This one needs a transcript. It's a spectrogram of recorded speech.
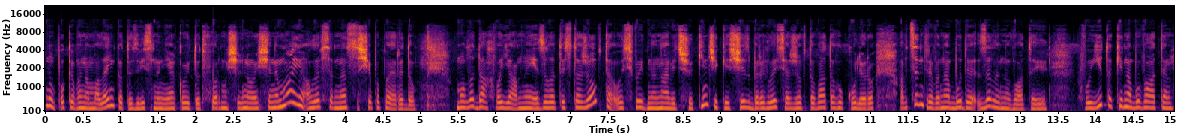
Ну, поки вона маленька, то звісно ніякої тут форми щільної ще немає, але все в нас ще попереду. Молода хвоя в неї золотиста жовта. Ось видно навіть, що кінчики ще збереглися жовтоватого кольору. А в центрі вона буде зеленуватої. Хвої таки набувати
